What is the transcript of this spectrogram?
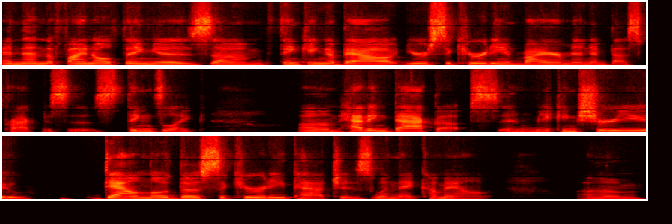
And then the final thing is um, thinking about your security environment and best practices, things like um, having backups and making sure you download those security patches when they come out, um,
